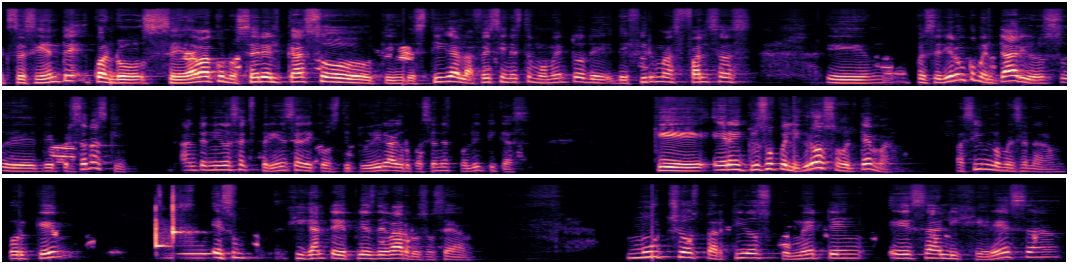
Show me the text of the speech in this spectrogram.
Expresidente, cuando se daba a conocer el caso que investiga la FESI en este momento de, firmas falsas, eh, pues se dieron comentarios eh, de personas que han tenido esa experiencia de constituir agrupaciones políticas, que era incluso peligroso el tema, así lo mencionaron, porque es un gigante de pies de barros, o sea, muchos partidos cometen esa ligereza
